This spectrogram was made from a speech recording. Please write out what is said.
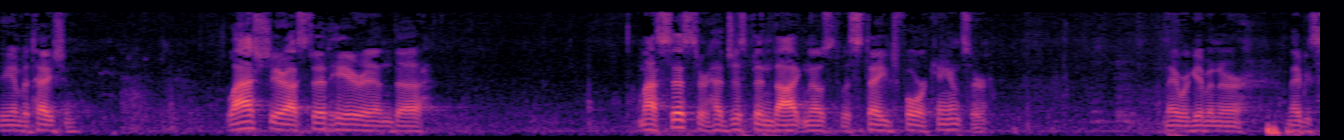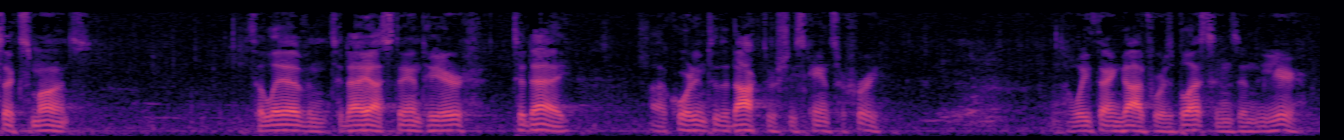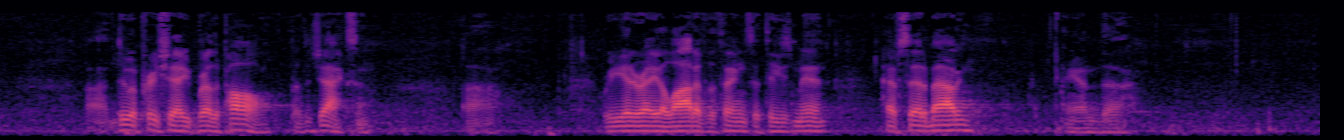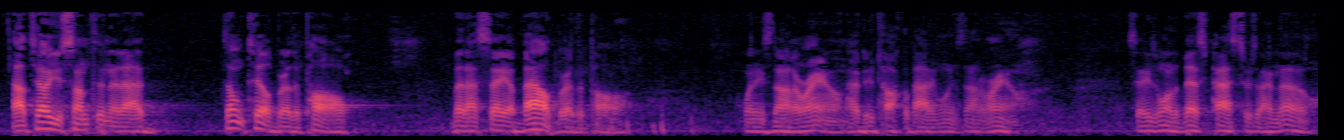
the invitation. Last year I stood here and uh, my sister had just been diagnosed with stage four cancer. They were giving her maybe six months to live and today I stand here today according to the doctor she's cancer free. We thank God for his blessings in the year. Uh, do appreciate Brother Paul, Brother Jackson. Uh, reiterate a lot of the things that these men have said about him. And uh, I'll tell you something that I don't tell Brother Paul, but I say about Brother Paul when he's not around. I do talk about him when he's not around. Say he's one of the best pastors I know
